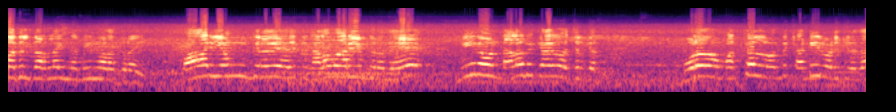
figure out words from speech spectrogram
பதில் தரல இந்த மீன்வளத்துறை. வாரியம்ங்கிறது அதுக்கு நலவாரியம்ங்கிறது மீனவன் நலனுக்காக வச்சிருக்கிறது. உலக மக்கள் வந்து கண்ணீர் வடிக்கிறத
